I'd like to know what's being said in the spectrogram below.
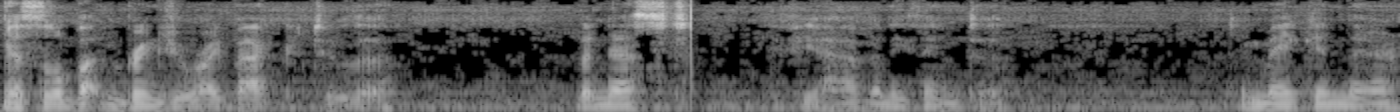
This little button brings you right back to the the nest if you have anything to to make in there.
